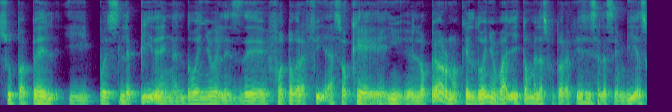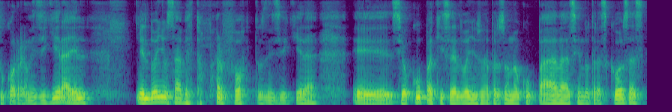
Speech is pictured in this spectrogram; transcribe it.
su papel y pues le piden al dueño que les dé fotografías o que lo peor, ¿no? Que el dueño vaya y tome las fotografías y se las envíe a su correo. Ni siquiera él, el dueño sabe tomar fotos, ni siquiera eh, se ocupa, quizá el dueño es una persona ocupada haciendo otras cosas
